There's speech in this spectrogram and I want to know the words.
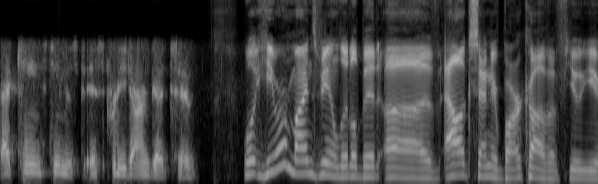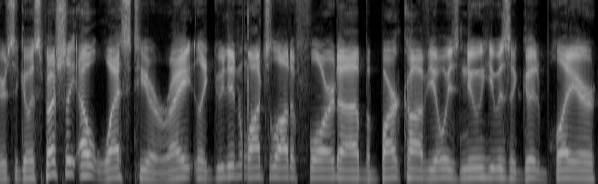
that Canes team is, is pretty darn good too. Well, he reminds me a little bit of Alexander Barkov a few years ago, especially out west here, right? Like we didn't watch a lot of Florida, but Barkov, you always knew he was a good player,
